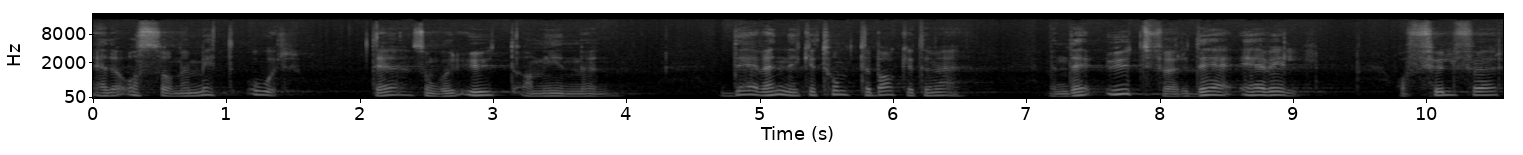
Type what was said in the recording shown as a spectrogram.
er det også med mitt ord det som går ut av min munn, det vender ikke tomt tilbake til meg. Men det utfører det jeg vil, og fullfører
